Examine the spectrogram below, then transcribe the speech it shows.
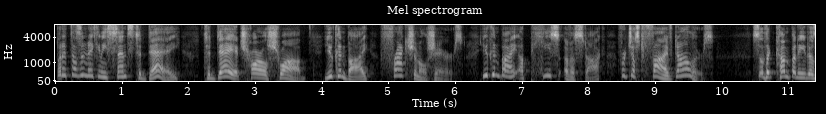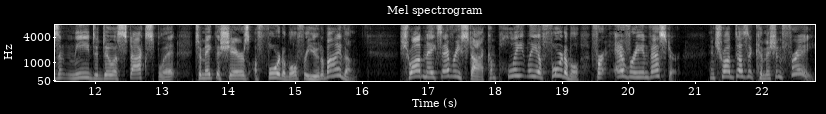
But it doesn't make any sense today. Today at Charles Schwab, you can buy fractional shares you can buy a piece of a stock for just $5. So the company doesn't need to do a stock split to make the shares affordable for you to buy them. Schwab makes every stock completely affordable for every investor. And Schwab does it commission free.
